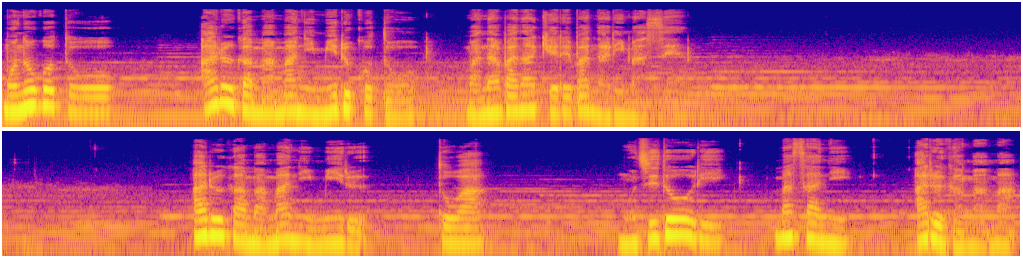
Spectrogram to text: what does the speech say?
物事をあるがままに見ることを学ばなければなりません。あるがままに見るとは文字通りまさにあるがまま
